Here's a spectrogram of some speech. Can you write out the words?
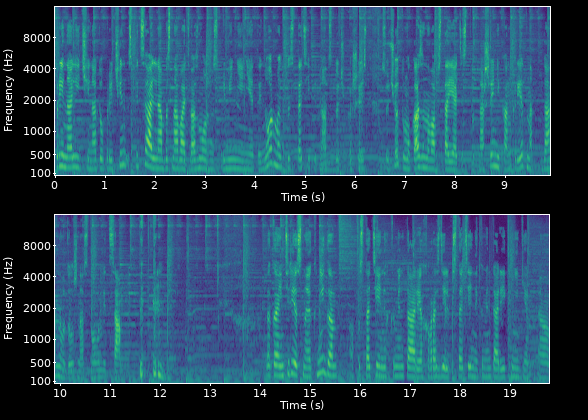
при наличии на то причин специально обосновать возможность применения этой нормы в статьи 15.6 с учетом указанного обстоятельства в отношении конкретно данного должностного лица. Такая интересная книга в статейных комментариях, в разделе по статейные комментарии книги э,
